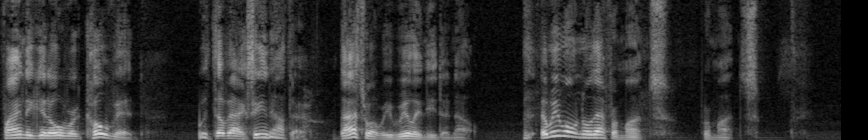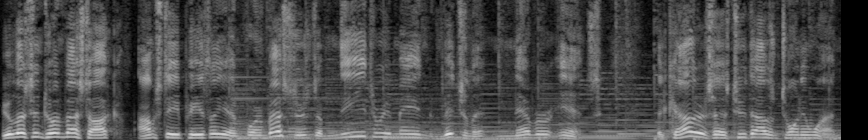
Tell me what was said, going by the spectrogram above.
finally get over COVID with the vaccine out there. That's what we really need to know, and we won't know that for months. For months. You're listening to Invest Talk. I'm Steve Peasley, and for investors, the need to remain vigilant never ends. The calendar says 2021,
